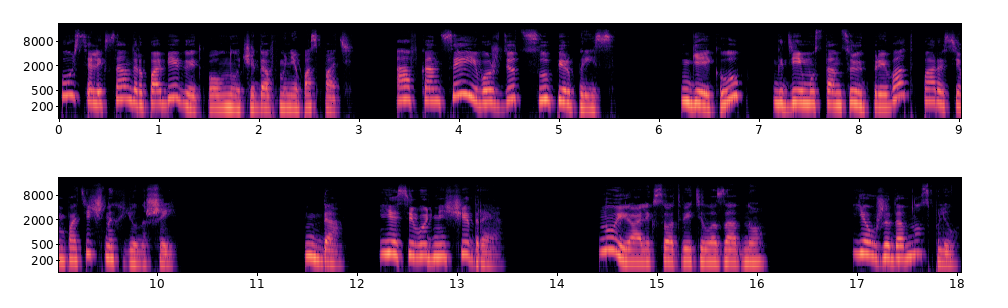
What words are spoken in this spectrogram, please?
Пусть Александр побегает полночи, дав мне поспать, а в конце его ждет суперприз. Гей-клуб, где ему станцует приват пара симпатичных юношей. Да, я сегодня щедрая. Ну и Алексу ответила заодно. Я уже давно сплю.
